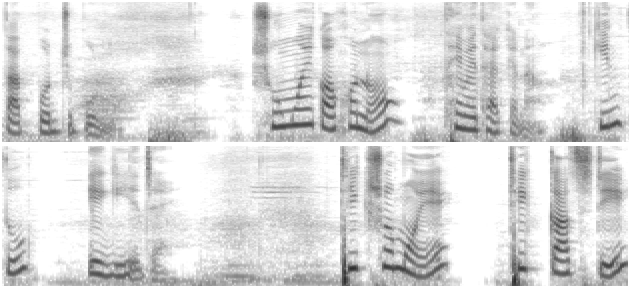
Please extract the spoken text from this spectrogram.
তাৎপর্যপূর্ণ। সময় কখনো থেমে থাকে না, কিন্তু এগিয়ে যায়। ঠিক সময়ে ঠিক কাজটি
